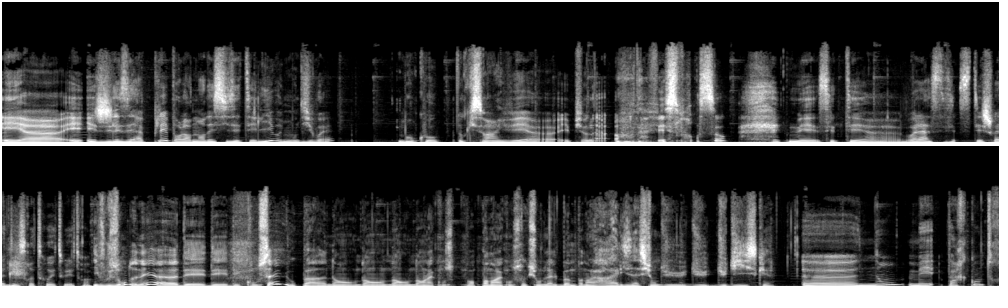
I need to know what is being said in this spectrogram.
Et- et je les ai appelés pour leur demander s'ils étaient libres. Ils m'ont dit ouais. Banco. Donc ils sont arrivés euh, et puis on a, on a fait ce morceau. Mais c'était euh, voilà, c'était chouette de se retrouver tous les trois. Ils vous ont donné euh, des, des- des conseils ou pas dans, dans- dans- dans la pendant la construction de l'album, pendant la réalisation du, du- du disque? Non, mais par contre,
